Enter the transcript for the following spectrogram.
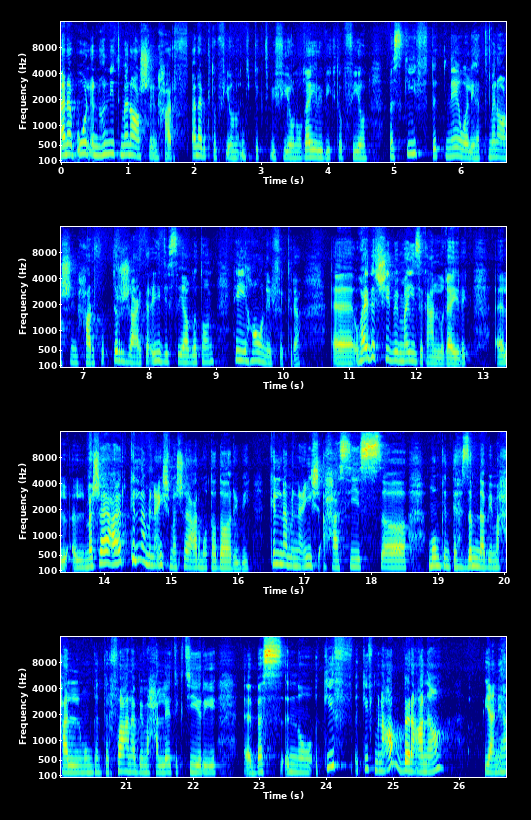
أنا بقول إنه هن 28 حرف أنا بكتب فيهم وأنت بتكتبي فيهم وغيري بيكتب فيهم. بس كيف تتناولي هال 28 حرف وبترجعي تعيدي صياغتهم؟ هي هون الفكرة. وهذا الشيء بيميزك عن غيرك. المشاعر كلنا بنعيش مشاعر متضاربة. كلنا بنعيش أحاسيس آه، ممكن تهزمنا بمحل ممكن ترفعنا بمحلات كثيرة آه، بس إنه كيف كيف بنعبر عنها؟ يعني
